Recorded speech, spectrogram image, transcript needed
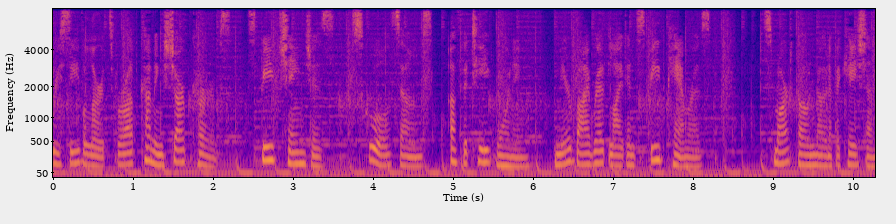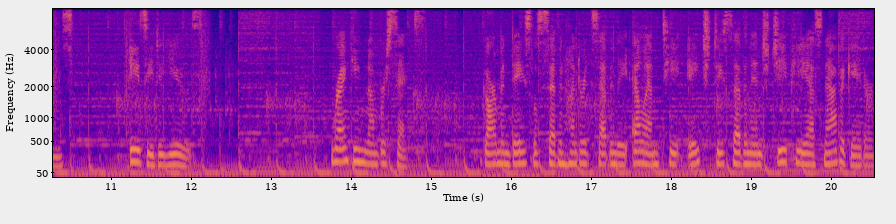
Receive alerts for upcoming sharp curves, speed changes, school zones, a fatigue warning, nearby red light and speed cameras. Smartphone notifications. Easy to use. Ranking number 6. Garmin dēzl 770 LMT HD 7-inch GPS Navigator.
